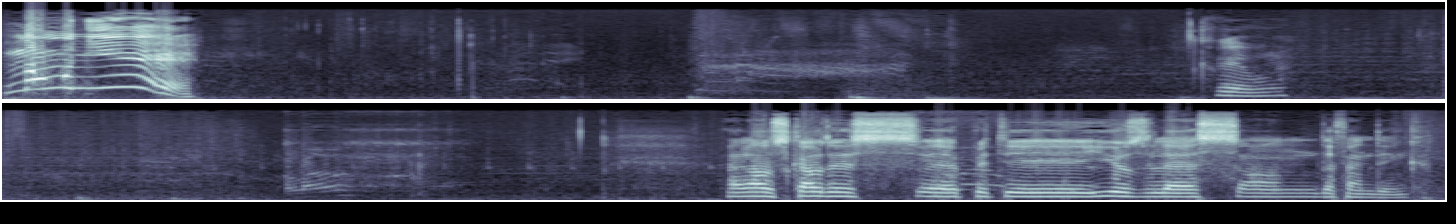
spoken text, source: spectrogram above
No nie! Kogo ja? Hello, Scout is uh, pretty useless on defending.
